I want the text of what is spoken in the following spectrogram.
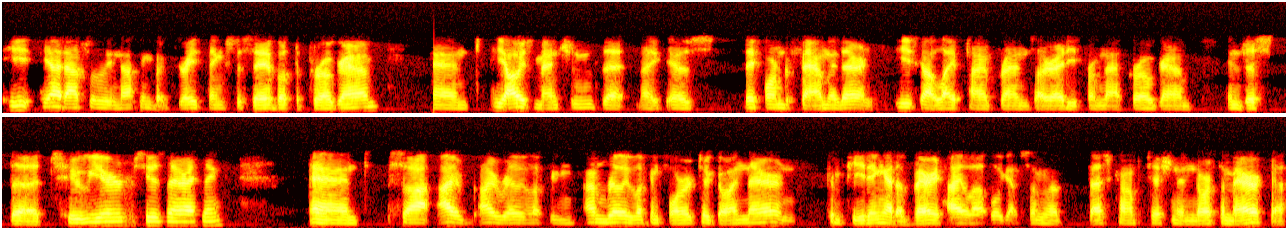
he he had absolutely nothing but great things to say about the program, and he always mentioned that like it was they formed a family there, and he's got lifetime friends already from that program in just the two years he was there, I think, and so I I really looking I'm really looking forward to going there and competing at a very high level against some of the best competition in North America.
